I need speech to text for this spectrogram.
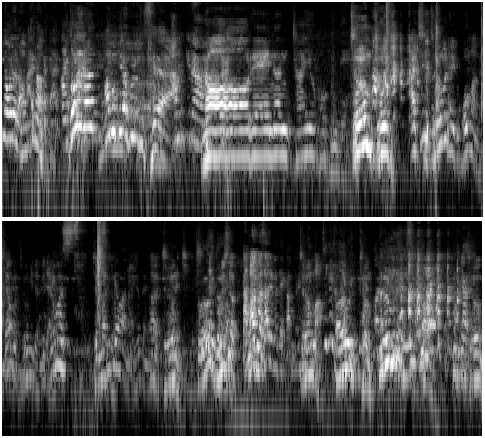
노래는 아무기나. 노래는 아무기나 불러주세요. 아무기나. 노래는 자유곡인데. 점, 점. 아, 진짜 점을 해도 고마워. 내가 볼 점이다. 그냥. 너무 정말 점. 신경 안 나거든. 아, 점. 조용히 들어. 그래서, 감정만 막, 살리면 돼, 감정. 점마. 조용히 점. 그러면 그러니까 점.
